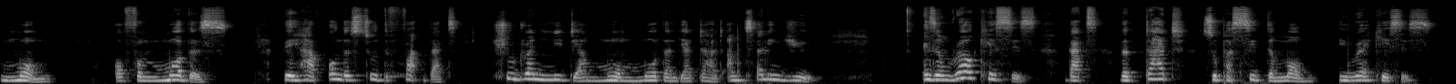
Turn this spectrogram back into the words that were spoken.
mom or from mothers. They have understood the fact that children need their mom more than their dad. I'm telling you, it's in rare cases that the dad supersedes the mom. In rare cases,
